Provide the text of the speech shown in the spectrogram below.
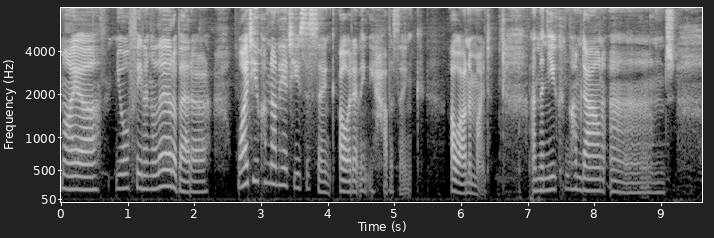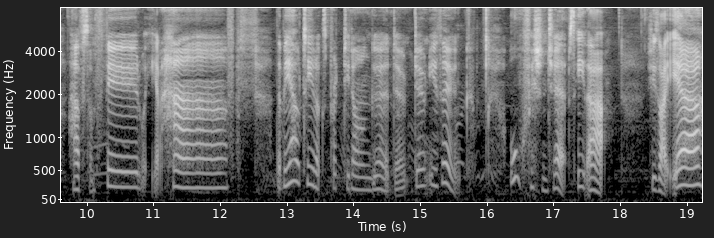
Maya, you're feeling a little better. Why do you come down here to use the sink? Oh, I don't think you have a sink. Oh, well, never mind. And then you can come down and have some food. What you gonna have? The BLT looks pretty darn good, don't don't you think? Oh, fish and chips. Eat that. She's like, yeah.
